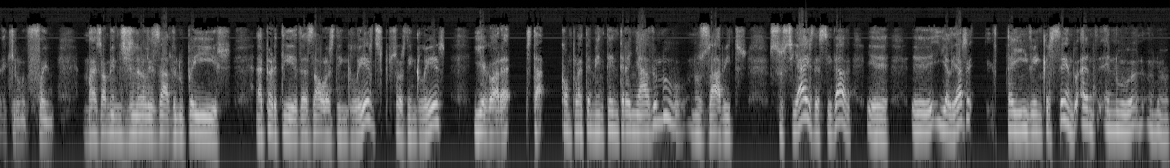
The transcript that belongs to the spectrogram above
eh, aquilo foi mais ou menos generalizado no país a partir das aulas de inglês, dos professores de inglês, e agora está completamente entranhado no, nos hábitos sociais da cidade. E, e, e aliás, tem ido em crescendo. No, no,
